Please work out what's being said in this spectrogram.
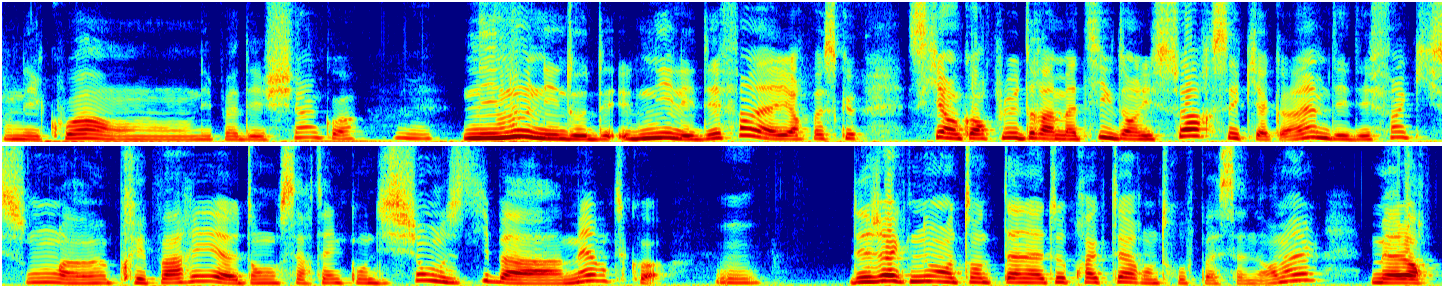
on est quoi? On n'est pas des chiens, quoi. Ni nous, ni, les défunts, d'ailleurs. Parce que ce qui est encore plus dramatique dans l'histoire, c'est qu'il y a quand même des défunts qui sont préparés dans certaines conditions. On se dit, bah merde, quoi. Mm. Déjà que nous, en tant que thanatopracteur, on trouve pas ça normal. Mais alors,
